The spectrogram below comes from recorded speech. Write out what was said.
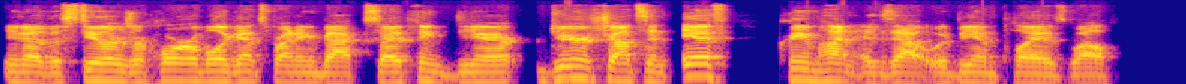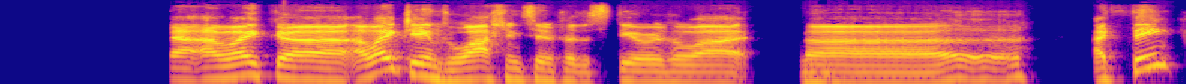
You know, the Steelers are horrible against running backs. So I think D'Ernest Johnson, if Kareem Hunt is out, would be in play as well. Yeah, I like uh I like James Washington for the Steelers a lot. Mm-hmm. Uh I think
